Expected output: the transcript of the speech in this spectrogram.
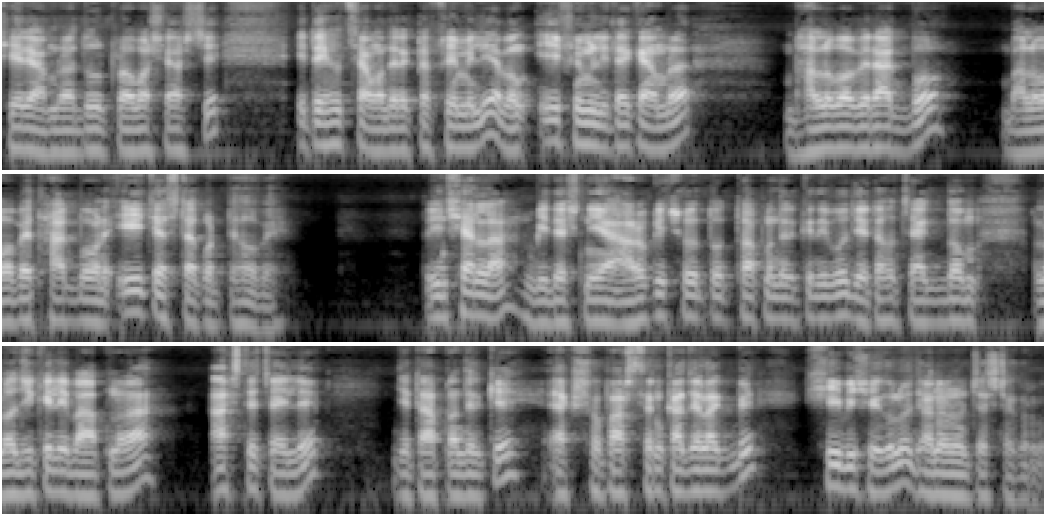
ছেড়ে আমরা দূর প্রবাসে আসছি, এটাই হচ্ছে আমাদের একটা ফ্যামিলি এবং এই ফ্যামিলিটাকে আমরা ভালোভাবে রাখব, ভালোভাবে থাকব মানে এই চেষ্টা করতে হবে। তো ইনশাল্লাহ বিদেশ নিয়ে আরও কিছু তথ্য আপনাদেরকে দিব, যেটা হচ্ছে একদম লজিক্যালি বা আপনারা আসতে চাইলে যেটা আপনাদেরকে একশো পার্সেন্ট কাজে লাগবে, সেই বিষয়গুলো জানানোর চেষ্টা করব।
